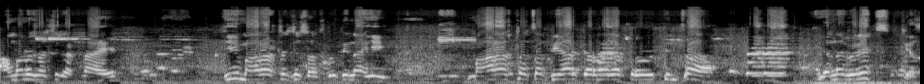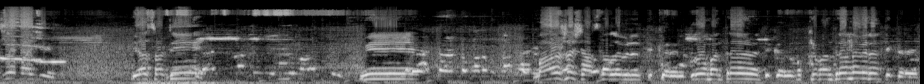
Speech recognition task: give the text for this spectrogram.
अमानुषाची घटना आहे. ही महाराष्ट्राची संस्कृती नाही. महाराष्ट्राचा बिहार करणाऱ्या प्रवृत्तींचा यांना वेळीच घेतलं पाहिजे. यासाठी मी महाराष्ट्र शासनाला विनंती करेल गृहमंत्र्यांना विनंती करेल मुख्यमंत्र्यांना विनंती करेल.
